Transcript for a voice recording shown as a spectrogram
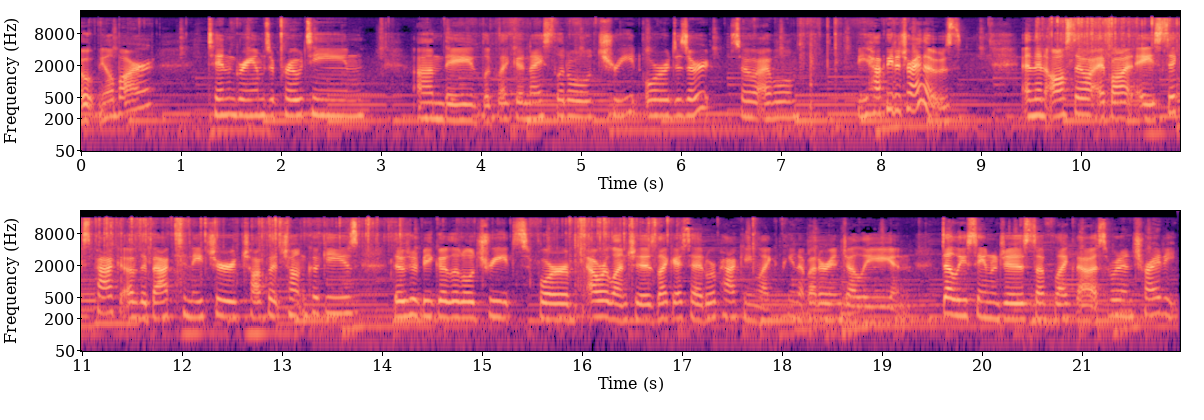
oatmeal bar, 10 grams of protein. Um, they look like a nice little treat or dessert, so I will be happy to try those. And then also I bought a six pack of the Back to Nature chocolate chunk cookies. Those would be good little treats for our lunches. Like I said, we're packing like peanut butter and jelly and deli sandwiches, stuff like that. So we're gonna try to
